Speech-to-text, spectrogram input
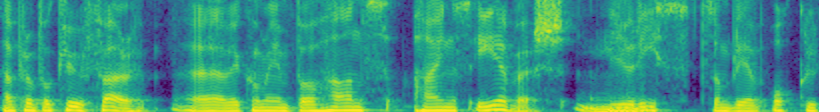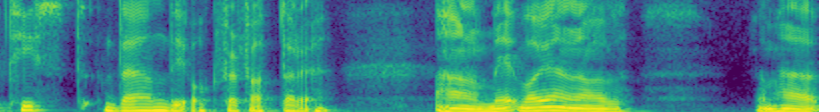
Apropå kufar, eh, vi kommer in på Hans Heinz Evers, mm. jurist som blev okultist, dandy och författare. Han var ju en av de här,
